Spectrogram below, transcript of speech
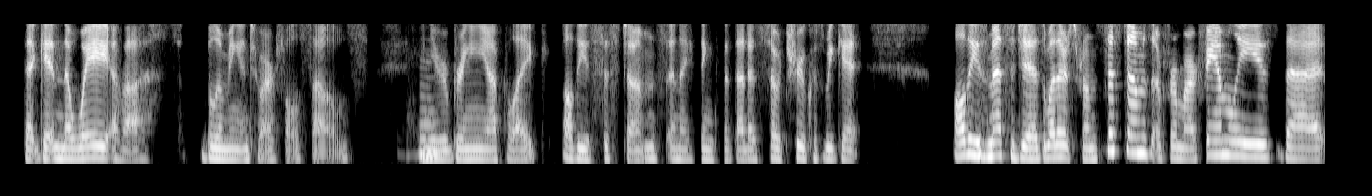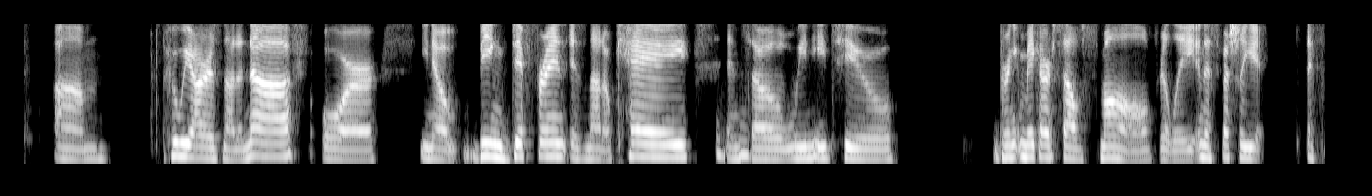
that get in the way of us blooming into our full selves? Mm-hmm. And you were bringing up like all these systems. And I think that that is so true because we get all these messages, whether it's from systems or from our families, that um, who we are is not enough or you know being different is not okay mm-hmm. and so we need to bring make ourselves small really and especially if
